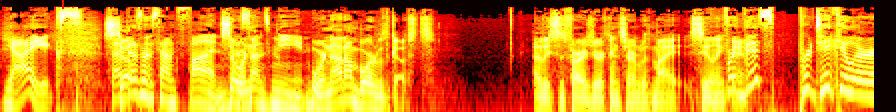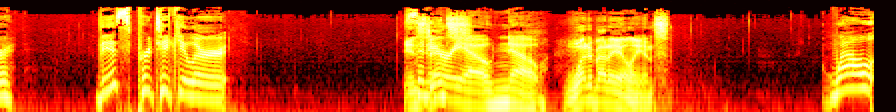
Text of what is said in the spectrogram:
Yikes! That So- doesn't sound fun. So that sounds not, mean. We're not on board with ghosts, at least as far as you're concerned with my ceiling For fan. this particular, this particular Instance, scenario, no. What about aliens? Well,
